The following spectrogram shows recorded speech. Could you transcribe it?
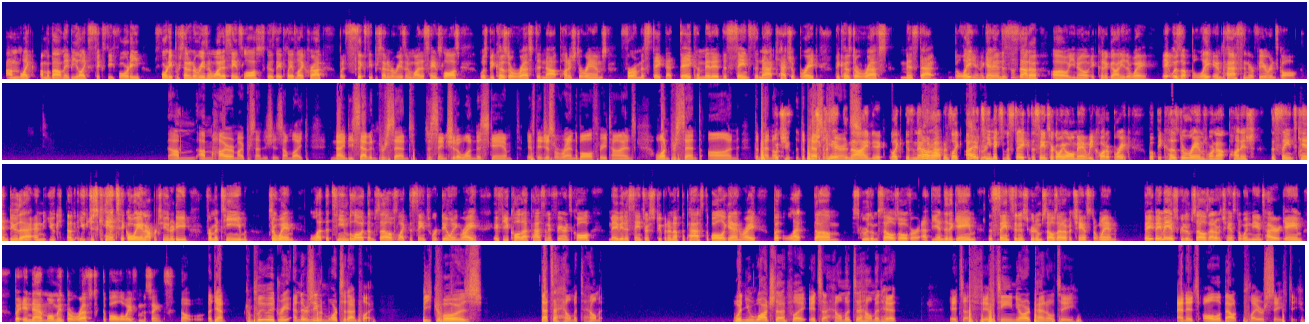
I'm like, I'm about maybe like 60 40. 40% of the reason why the Saints lost is because they played like crap, but 60% of the reason why the Saints lost was because the refs did not punish the Rams for a mistake that they committed. The Saints did not catch a break because the refs missed that blatant. Again, and this is not a oh, you know, it could have gone either way. It was a blatant pass interference call. I'm I'm higher in my percentages. I'm like 97% the Saints should have won this game if they just ran the ball three times. 1% on the penalty the pass but you can't deny, Nick. Like isn't that no, what no, happens like if a team makes a mistake, the Saints are going, "Oh man, we caught a break." But because the Rams were not punished, the Saints can't do that, and you uh, you just can't take away an opportunity from a team to win. Let the team blow it themselves, like the Saints were doing, right? If you call that pass interference call, maybe the Saints are stupid enough to pass the ball again, right? But let them screw themselves over. At the end of the game, the Saints didn't screw themselves out of a chance to win. They, they may have screwed themselves out of a chance to win the entire game, but in that moment, the refs took the ball away from the Saints. No, again, completely agree. And there's even more to that play because that's a helmet to helmet. When you watch that play, it's a helmet to helmet hit, it's a 15 yard penalty, and it's all about player safety.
